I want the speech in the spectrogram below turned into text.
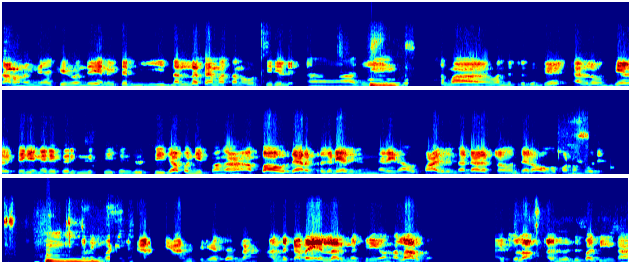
சரவணன் மீனாட்சி வந்து எனக்கு தெரிஞ்சு நல்ல ஃபேமஸான ஒரு சீரியல். அது. வருஷமா வந்துட்டு இருக்குது அதுல வந்து எனக்கு தெரியும் நிறைய பேருக்கு மிஸ்ஸி செஞ்சு ஸ்ரீஜா பண்ணியிருப்பாங்க அப்ப அவர் டேரக்டர் கிடையாது எனக்கு நினைக்கிறேன். அவர் பாதில இருந்தா டேரக்டரா வந்தாரு அவங்க பண்ணும்போது. யாருன்னு சரியா தெரியல. அந்த கதை எல்லாருக்குமே தெரியும். நல்லா இருக்கும். ஆக்சுவலா அது வந்து பாத்தீங்கன்னா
